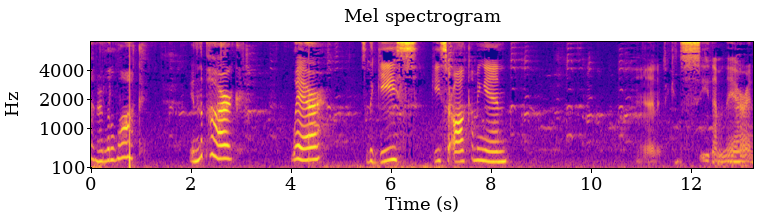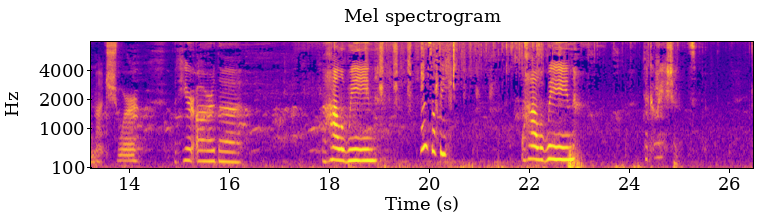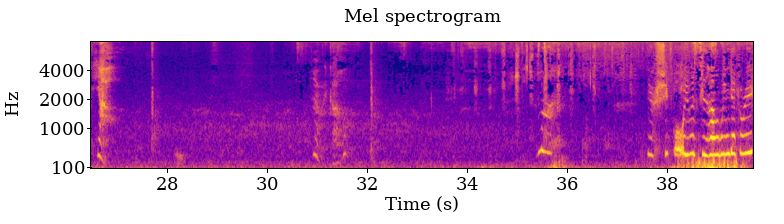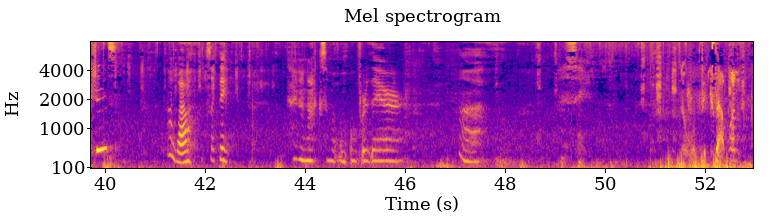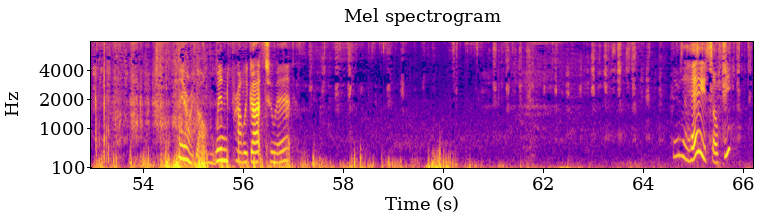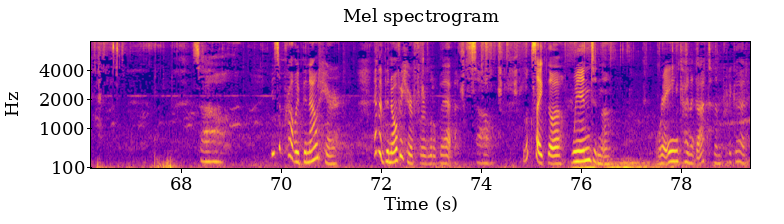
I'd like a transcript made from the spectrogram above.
on our little walk in the park where so the geese geese are all coming in. And if you can see them there I'm not sure but here are the the Halloween. And Sophie. The Halloween decorations yeah There we go. Come on. There she go. You want to see the Halloween decorations? Oh wow. Looks like they kind of knocked some of them over there. Uh, let's see. No, we'll fix that one. There we go. Wind probably got to it. There's a hay, Sophie. So, these have probably been out here. I haven't been over here for a little bit. So, it looks like the wind and the rain kind of got to them pretty good.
